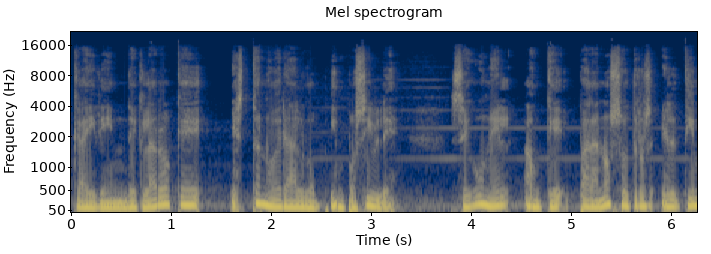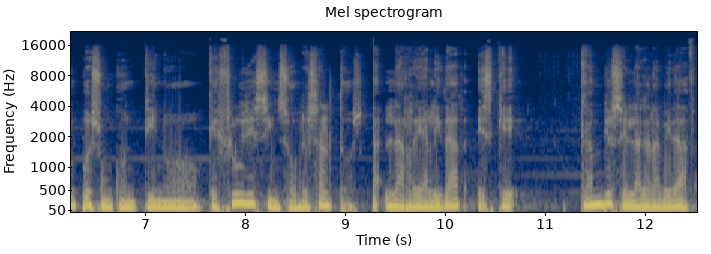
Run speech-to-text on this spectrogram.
Kaidin declaró que esto no era algo imposible. Según él, aunque para nosotros el tiempo es un continuo que fluye sin sobresaltos, la realidad es que cambios en la gravedad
